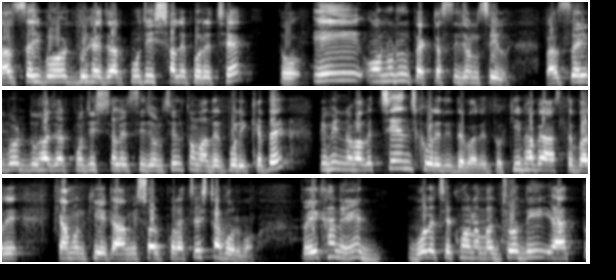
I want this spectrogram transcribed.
রাজশাহী বোর্ড দু হাজার পঁচিশ সালে পড়েছে, তো এই অনুরূপ একটা সৃজনশীল, রাজশাহী বোর্ড দু হাজার পঁচিশ সালের সৃজনশীল তোমাদের পরীক্ষাতে বিভিন্নভাবে চেঞ্জ করে দিতে পারে। তো কীভাবে আসতে পারে, কেমন কি এটা আমি সলভ করার চেষ্টা করব। তো এখানে বলেছে কোন আমার যদি এত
